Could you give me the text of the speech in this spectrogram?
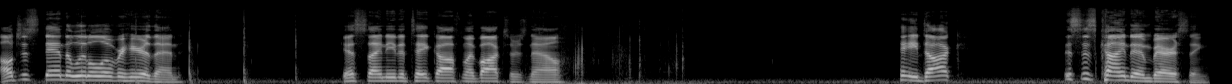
I'll just stand a little over here then. Guess I need to take off my boxers now. Hey, Doc. This is kinda embarrassing,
